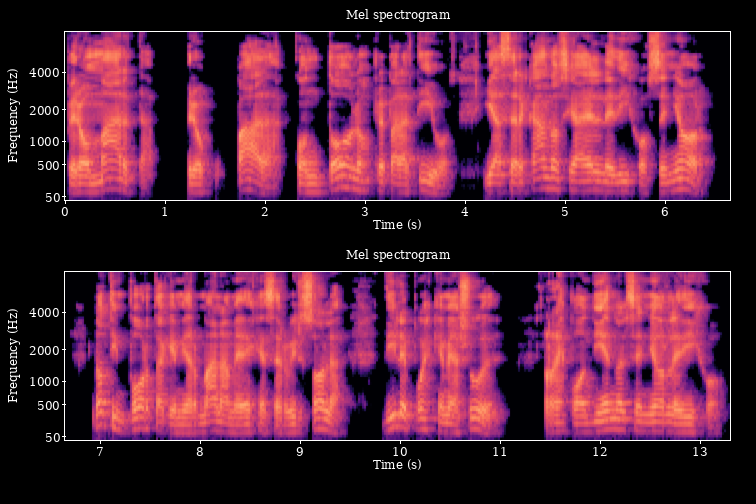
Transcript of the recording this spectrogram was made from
Pero Marta, preocupada con todos los preparativos y acercándose a él, le dijo, Señor, ¿no te importa que mi hermana me deje servir sola? Dile pues que me ayude. Respondiendo el Señor le dijo,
